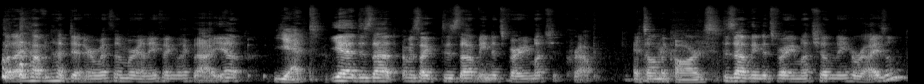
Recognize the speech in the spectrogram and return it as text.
but I haven't had dinner with him or anything like that yet. Yet Yeah, does that? I was like, does that mean it's very much crap? it's on the cards. Does that mean it's very much on the horizon?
